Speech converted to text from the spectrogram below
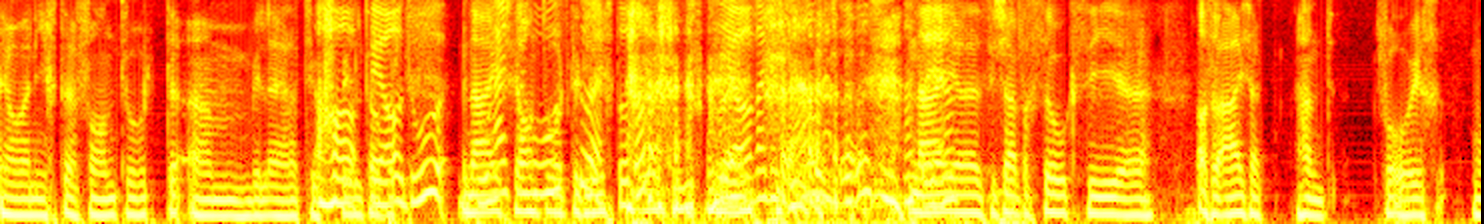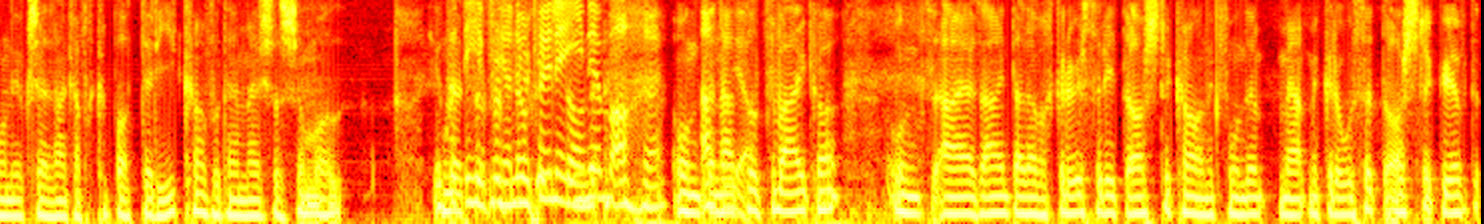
Ja, wenn ich darf antworten, ähm, weil er hat ja Aha, gespielt. ja, du, Nein, du ich hast aber antworte gleich. oder? Hast ausgewählt? ja, wegen Sound, oder? Also, Nein, ja. äh, es ist einfach so gewesen, äh, also eins hat- haben von euch, wo ihr gestellt habt, einfach keine Batterie gehabt, von dem her ist das schon mal ja, gut, die hätten wir noch können reinmachen Und dann Also, hat es ja. noch zwei gehabt. Und äh, das eine hat einfach größere Tasten gehabt und ich gefunden, wir haben mit grossen Tasten geübt. Äh,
